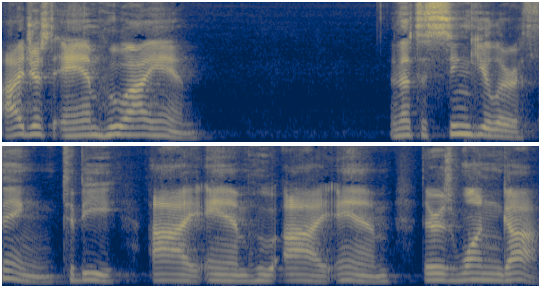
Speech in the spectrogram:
I just am who I am. And that's a singular thing to be I am who I am. There is one God.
